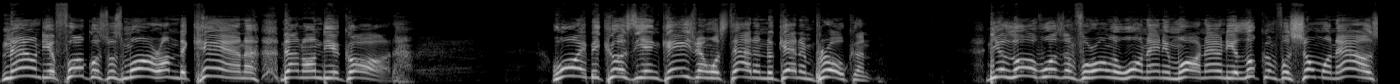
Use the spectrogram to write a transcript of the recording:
Now their focus was more on the can than on their God. Why? Because the engagement was starting to getting broken. Their love wasn't for only one anymore. Now they're looking for someone else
